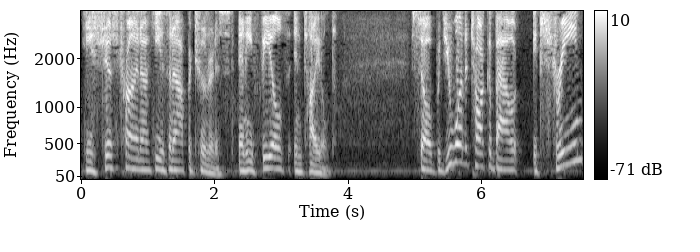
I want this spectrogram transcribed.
He's just trying to, he is an opportunist and he feels entitled. So, but you want to talk about extreme?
